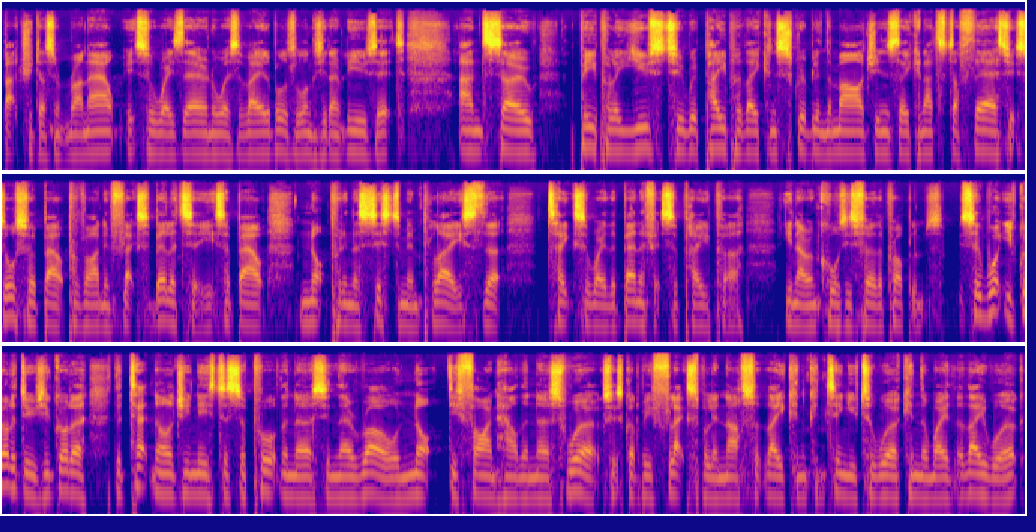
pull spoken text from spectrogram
battery doesn't run out, it's always there and always available as long as you don't use it. And so people are used to with paper they can scribble in the margins they can add stuff there. So it's also about providing flexibility. It's about not putting the system in place that takes away the benefits of paper you know and causes further problems. So what you've got to do is you've got to the technology needs to support the nurse in their role not define how the nurse works. It's got to be flexible enough so that they can continue to work in the way that they work.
